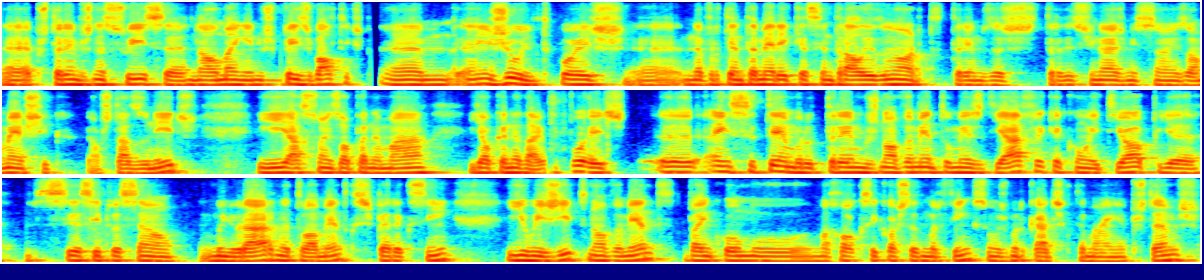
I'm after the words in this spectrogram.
Uh, apostaremos na Suíça, na Alemanha e nos países bálticos. Um, em julho, depois, uh, na vertente América Central e do Norte, teremos as tradicionais missões ao México aos Estados Unidos e ações ao Panamá e ao Canadá. Depois, uh, em setembro, teremos novamente o mês de África, com a Etiópia, se a situação melhorar, naturalmente, que se espera que sim, e o Egito, novamente, bem como Marrocos e Costa de Marfim, que são os mercados que também apostamos,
